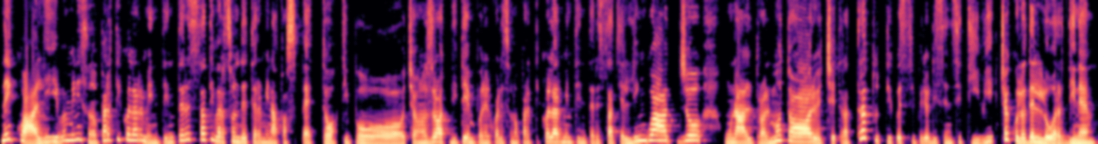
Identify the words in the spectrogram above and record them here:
nei quali i bambini sono particolarmente particolarmente interessati verso un determinato aspetto, tipo c'è uno slot di tempo nel quale sono particolarmente interessati al linguaggio, un altro al motorio, eccetera. Tra tutti questi periodi sensitivi c'è quello dell'ordine,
